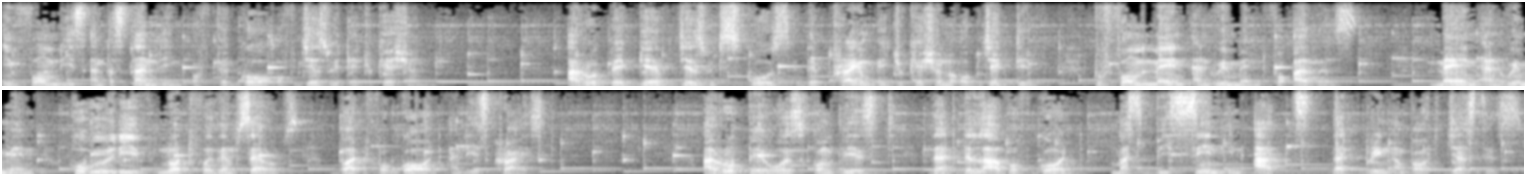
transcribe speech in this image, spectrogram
informed his understanding of the goal of Jesuit education. Arrupe gave Jesuit schools the prime educational objective to form men and women for others, men and women who will live not for themselves but for God and His Christ. Arrupe was convinced that the love of God must be seen in acts that bring about justice.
